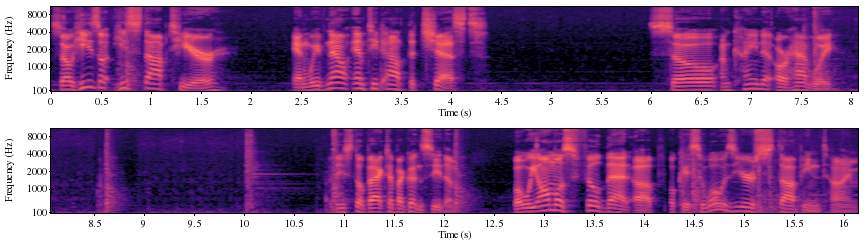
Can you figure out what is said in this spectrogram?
So he's uh, he's stopped here, and we've now emptied out the chests. So I'm kind of, or have we? Are these still backed up? I couldn't see them. But we almost filled that up. Okay, so what was your stopping time?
